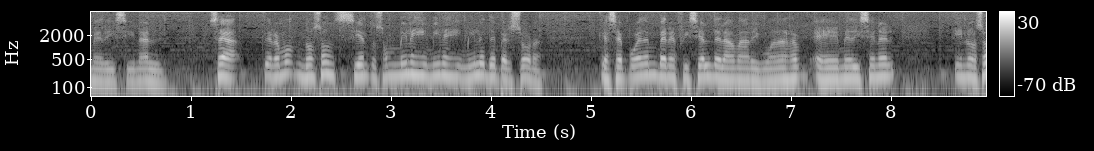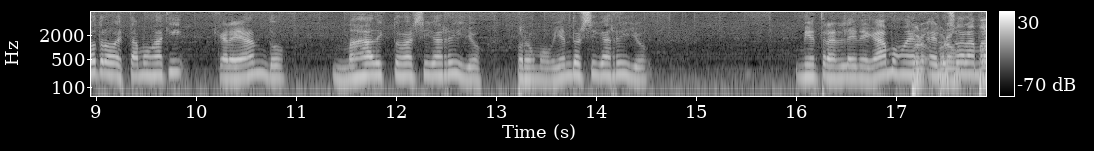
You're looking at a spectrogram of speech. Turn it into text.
medicinal. O sea, tenemos, no son cientos, son miles y miles y miles de personas que se pueden beneficiar de la marihuana eh, medicinal y nosotros estamos aquí creando más adictos al cigarrillo, promoviendo el cigarrillo, mientras le negamos el, Pro- el pro- uso de la, de la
